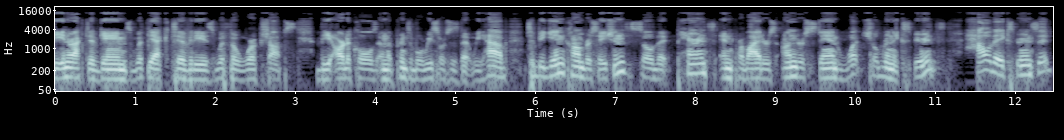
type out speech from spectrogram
the interactive games, with the activities, with the workshops, the articles, articles and the printable resources that we have to begin conversations so that parents and providers understand what children experience, how they experience it,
